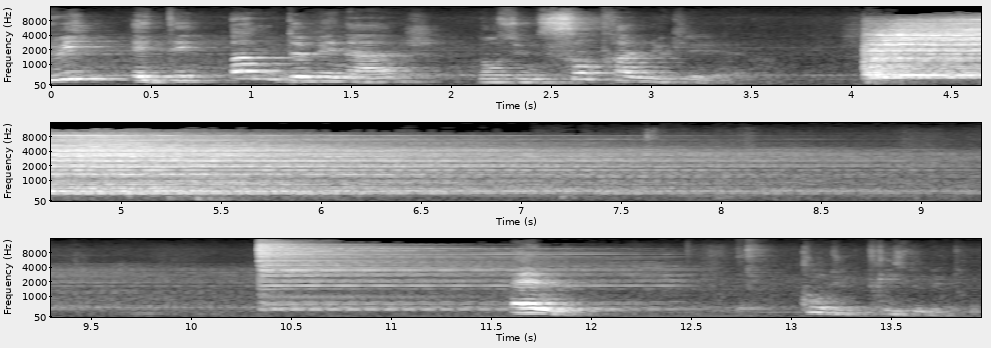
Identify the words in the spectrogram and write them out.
Lui était homme de ménage dans une centrale nucléaire. Elle, conductrice de métro.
